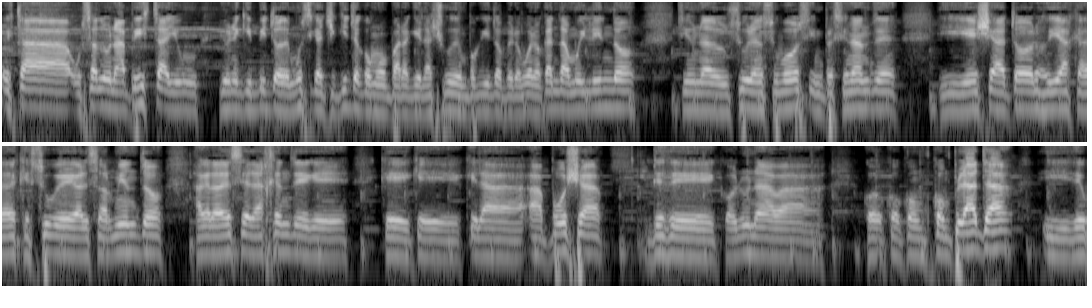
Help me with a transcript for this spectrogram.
está usando una pista y un, y un equipito de música chiquito como para que le ayude un poquito, pero bueno, canta muy lindo, tiene una dulzura en su voz impresionante y ella todos los días, cada vez que sube al Sarmiento, agradece a la gente que, que, que, que la apoya desde con una con, con, plata y de,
